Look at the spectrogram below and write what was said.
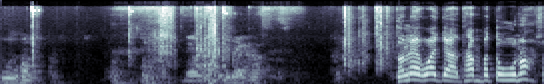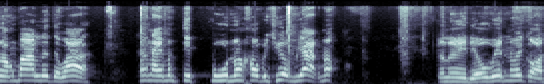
ดูห้อง ตอนแรกว่าจะทำประตูเนาะสองบานเลยแต่ว่า ข้างในมันติดปูนเนาะเข้าไปเชื่อมยากเนาะก็เลยเดี๋ยวเว้นไว้ก่อน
